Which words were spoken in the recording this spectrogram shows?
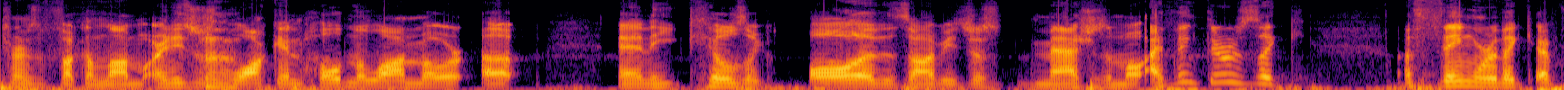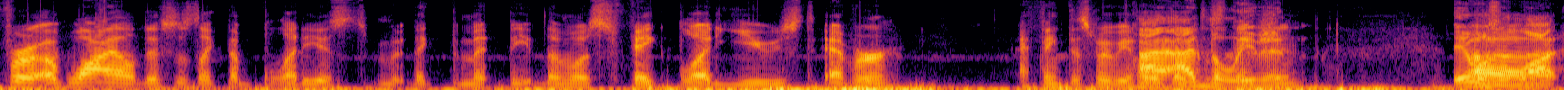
Turns the fucking lawnmower, and he's just walking, holding the lawnmower up, and he kills like all of the zombies, just mashes them all. I think there was like a thing where like for a while this was like the bloodiest, like the the, the most fake blood used ever. I think this movie holds I- I'd believe it. It was a Uh, lot.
